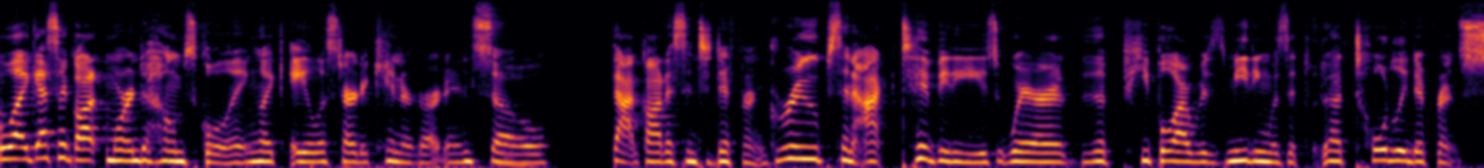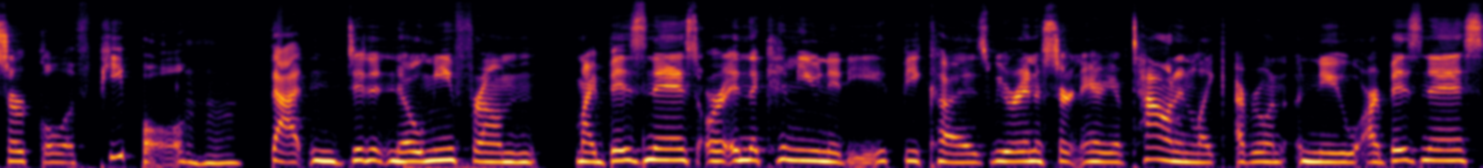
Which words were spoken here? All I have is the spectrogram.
well, I guess I got more into homeschooling. Like Ayla started kindergarten. So that got us into different groups and activities where the people I was meeting was a, a totally different circle of people Mhm. that didn't know me from my business or in the community because we were in a certain area of town and like everyone knew our business,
